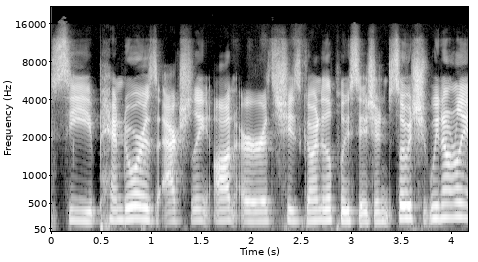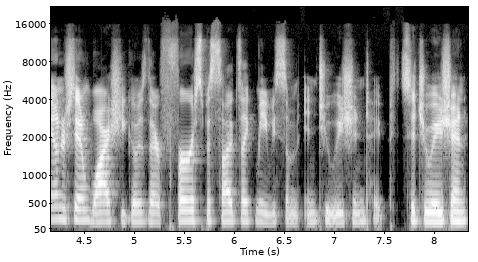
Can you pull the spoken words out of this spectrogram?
see Pandora is actually on Earth. She's going to the police station. So we don't really understand why she goes there first, besides like maybe some intuition type situation.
